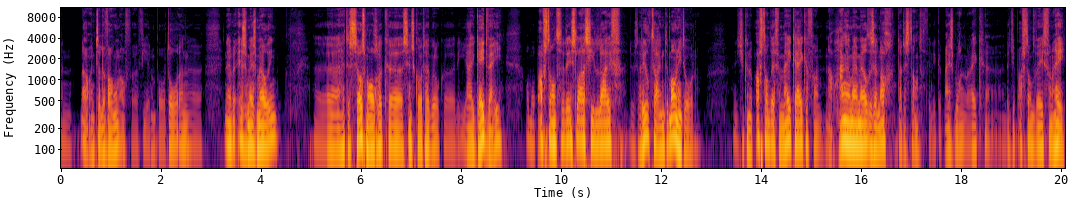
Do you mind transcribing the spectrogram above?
een, nou, een telefoon of via een portal een, een sms-melding. het is zelfs mogelijk, sinds kort hebben we ook de EI Gateway, om op afstand de installatie live, dus real-time, te monitoren. Dus je kunt op afstand even meekijken van, nou, hangen mijn melders er nog? Dat is dan, vind ik, het meest belangrijk. Uh, dat je op afstand weet van, hé, hey,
